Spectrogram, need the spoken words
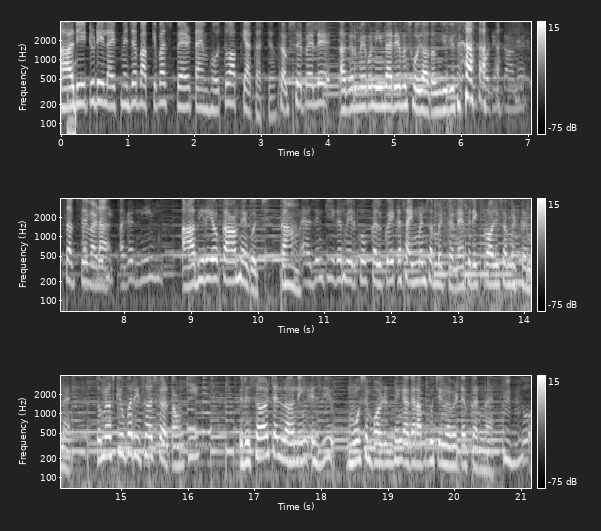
आज डे टू डे लाइफ में जब आपके पास स्पेयर टाइम हो तो आप क्या करते हो? सबसे पहले अगर मेरे को नींद आ रही है मैं सो जाता हूँ क्योंकि सबसे काम है। सबसे बड़ा। अगर नींद आ भी रही है और काम है कुछ काम एज इन की अगर मेरे को कल को एक असाइनमेंट सबमिट करना है फिर एक प्रोजेक्ट सबमिट करना है तो मैं उसके ऊपर रिसर्च करता हूँ कि research and learning is the most important thing अगर आपको कुछ इनोवेटिव करना है। तो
